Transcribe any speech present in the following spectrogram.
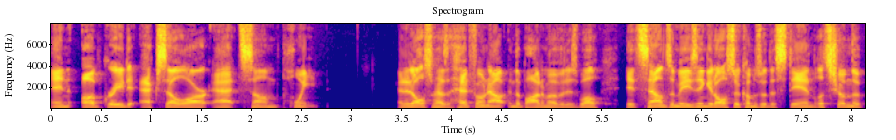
and upgrade to XLR at some point. And it also has a headphone out in the bottom of it as well. It sounds amazing. It also comes with a stand. Let's show them the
